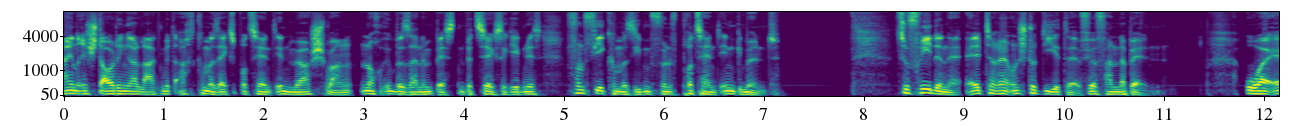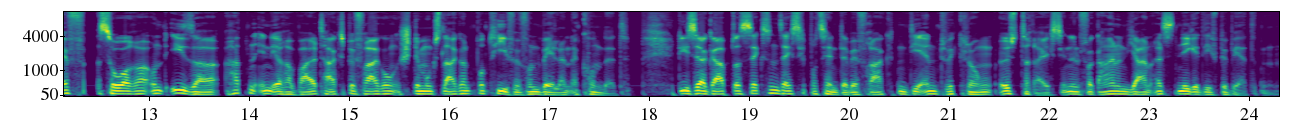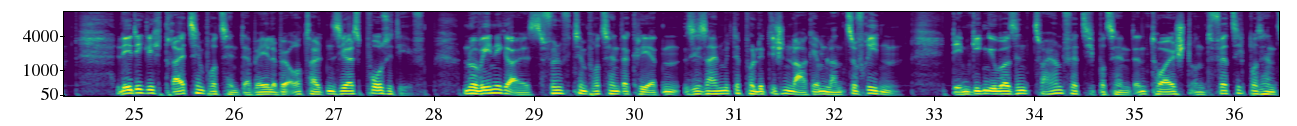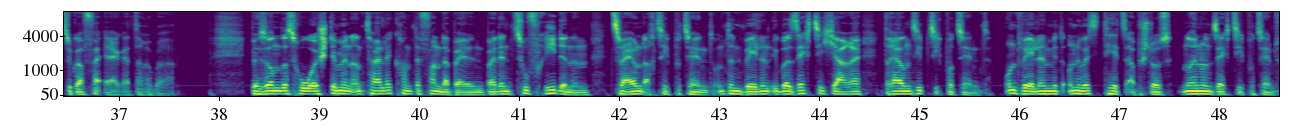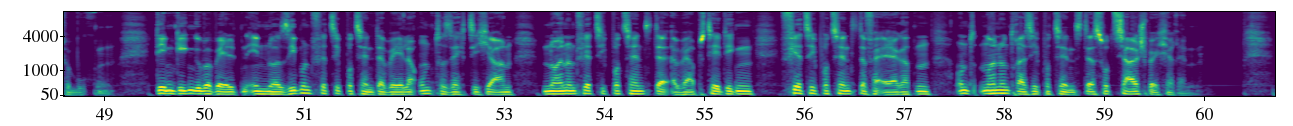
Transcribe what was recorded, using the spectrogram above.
Heinrich Staudinger lag mit 8,6 Prozent in Mörschwang noch über seinem besten Bezirksergebnis von 4,75 Prozent in Gmünd. Zufriedene Ältere und Studierte für Van der Bellen. ORF, Sora und ISA hatten in ihrer Wahltagsbefragung Stimmungslage und Motive von Wählern erkundet. Diese ergab, dass 66 Prozent der Befragten die Entwicklung Österreichs in den vergangenen Jahren als negativ bewerteten. Lediglich 13 Prozent der Wähler beurteilten sie als positiv. Nur weniger als 15 Prozent erklärten, sie seien mit der politischen Lage im Land zufrieden. Demgegenüber sind 42 Prozent enttäuscht und 40 Prozent sogar verärgert darüber. Besonders hohe Stimmenanteile konnte Van der Bellen bei den Zufriedenen 82 Prozent und den Wählern über 60 Jahre 73 Prozent und Wählern mit Universitätsabschluss 69 Prozent verbuchen. Demgegenüber wählten ihn nur 47 Prozent der Wähler unter 60 Jahren, 49 Prozent der Erwerbstätigen, 40 Prozent der Verärgerten und 39 Prozent der Sozialschwächeren.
